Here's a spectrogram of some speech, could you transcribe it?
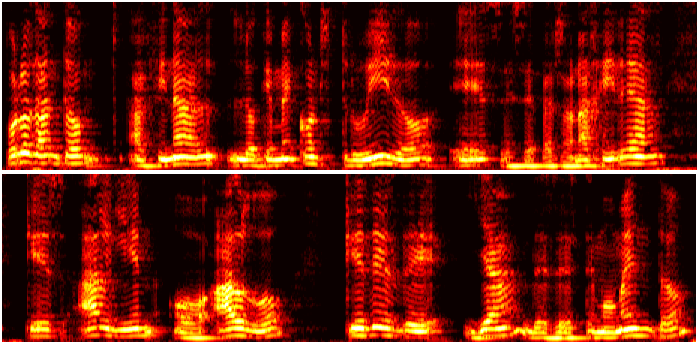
Por lo tanto, al final, lo que me he construido es ese personaje ideal, que es alguien o algo que desde ya, desde este momento,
